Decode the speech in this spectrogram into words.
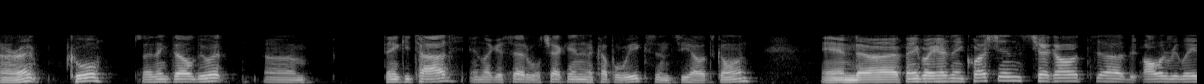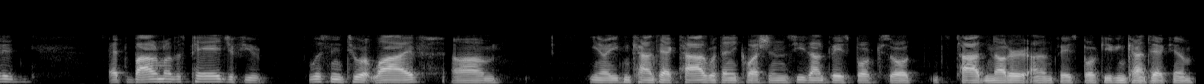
All right, cool. So I think that'll do it. Um, thank you, Todd. And like I said, we'll check in in a couple weeks and see how it's going. And uh, if anybody has any questions, check out uh, the, all the related at the bottom of this page. If you're listening to it live, um, you know, you can contact Todd with any questions. He's on Facebook, so it's Todd Nutter on Facebook. You can contact him,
